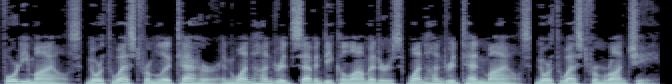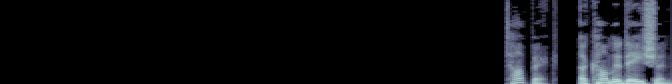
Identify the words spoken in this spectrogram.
40 miles northwest from Latehar and 170 kilometers 110 miles northwest from Ranchi. Topic: Accommodation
